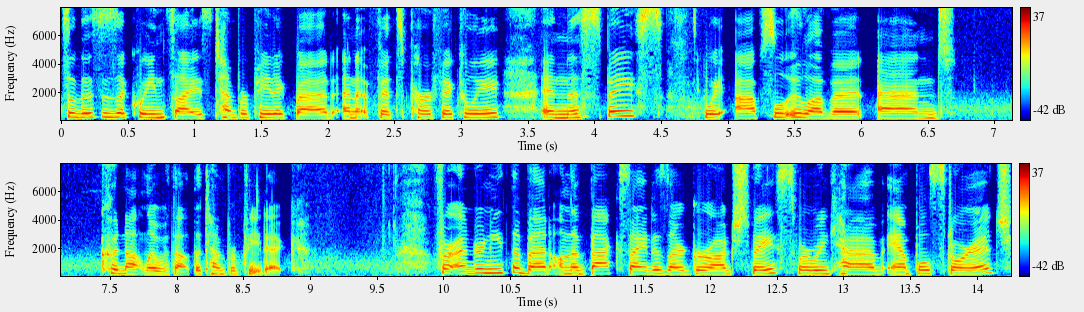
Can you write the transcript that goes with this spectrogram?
So this is a queen size Tempur-Pedic bed and it fits perfectly in this space. We absolutely love it and could not live without the Tempur-Pedic. For underneath the bed on the back side is our garage space where we have ample storage.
